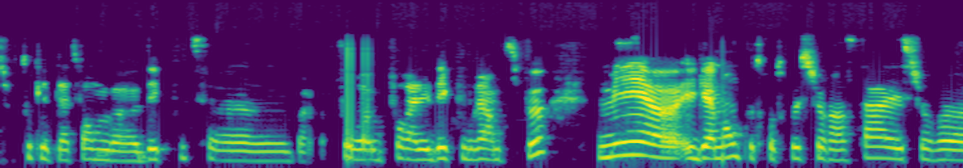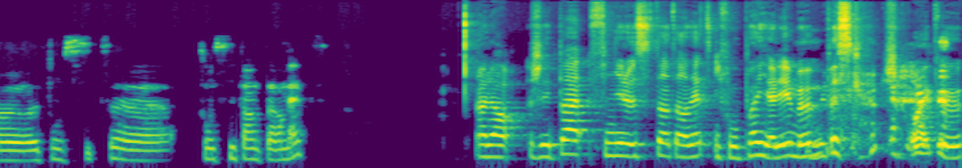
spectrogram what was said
sur toutes les plateformes euh, d'écoute voilà, pour, pour aller découvrir un petit peu. Mais également, on peut te retrouver sur Insta et sur ton, site, ton site internet. Alors, j'ai pas fini le site internet, il faut pas y aller même parce que je crois que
